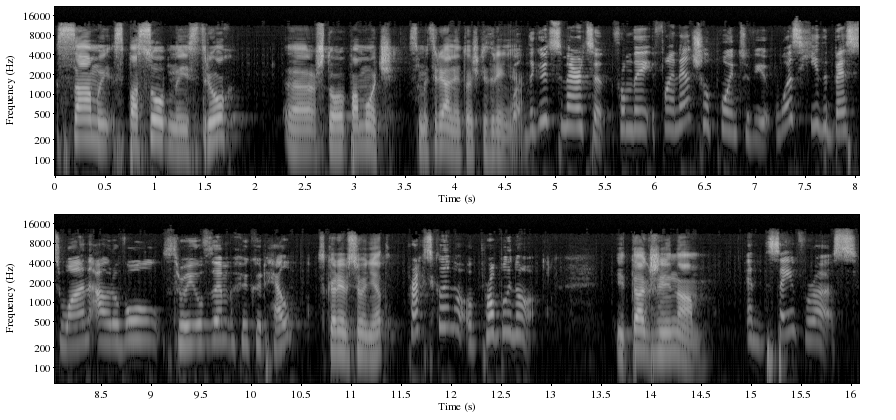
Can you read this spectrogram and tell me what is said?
самый способный из трех, э, чтобы помочь с материальной точки Well, зрения? the Good Samaritan, from the financial point of view, was he the best one out of all three of them who could help? Скорее всего, нет. Practically not, or probably not. И также и нам. And the same for us.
